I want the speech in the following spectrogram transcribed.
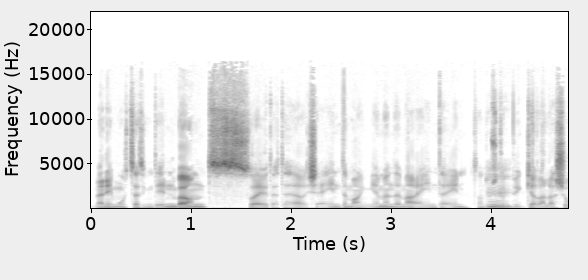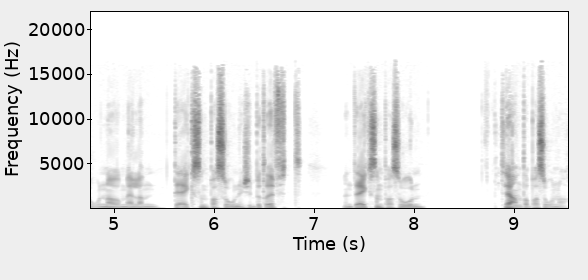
Men i motsetning til inbound så er jo dette her ikke én til mange, men det er mer én til én. Sånn du skal Mm. bygge relasjoner mellom deg som person, ikke bedrift, men deg som person, til andre personer.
